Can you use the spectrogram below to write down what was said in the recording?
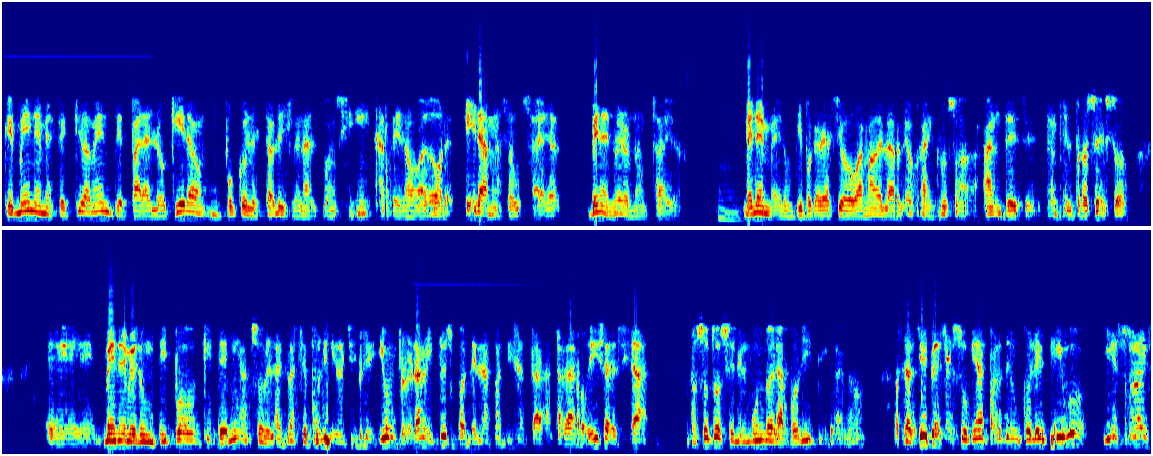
que Menem efectivamente, para lo que era un poco el establishment alfonsinista renovador, era más outsider, Menem no era un outsider. Mm. Menem era un tipo que había sido gobernador de La Rioja incluso antes, antes del proceso. Eh, Menem era un tipo que tenía sobre la clase política siempre y un programa incluso cuando tenía las patillas hasta, hasta la rodilla decía nosotros en el mundo de la política, ¿no? O sea, siempre se asumía parte de un colectivo y eso no es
